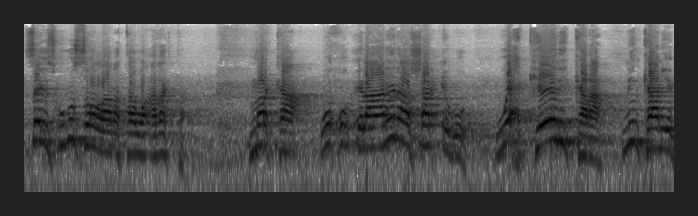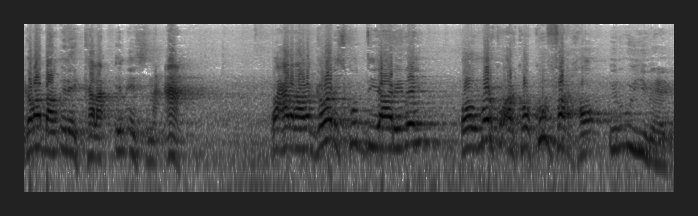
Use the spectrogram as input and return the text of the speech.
say iskugu soo laabataa waa adagta. Marka wuxuu ilaalinaa sharcigu wax keeni kara ninkan iyo gabadhan inay kala in isnacaan. Waxaa la rabaa gabadh isku diyaariday oo markuu arko ku farxo inuu u yimaado.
